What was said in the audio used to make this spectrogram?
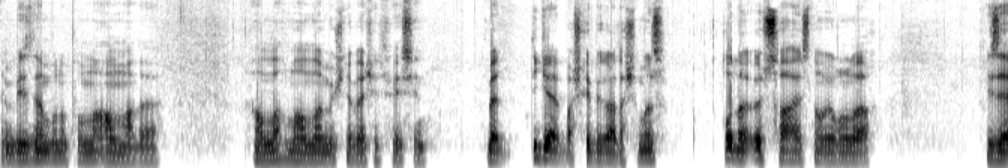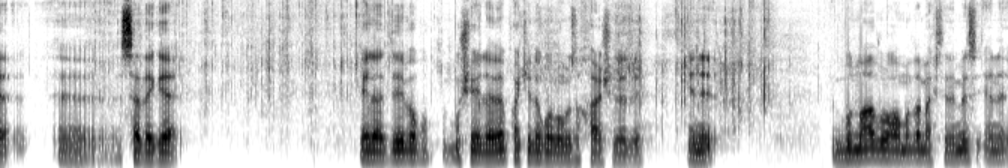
Bizdən bunun pulunu almadı. Allah malına mülkünə bərəkət versin. Və digər başqa bir qardaşımız, o da öz sahəsinə uyğun olaraq bizə e, sədəqə elədi və bu, bu şeyləri paketə qoymamızı xahiş elədi. Yəni, bunları vurğulamada məqsədimiz yəni,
